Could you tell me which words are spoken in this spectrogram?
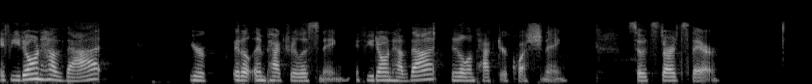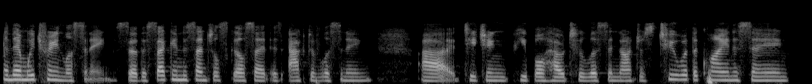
If you don't have that, you it'll impact your listening. If you don't have that, it'll impact your questioning. So it starts there. And then we train listening. So the second essential skill set is active listening, uh, teaching people how to listen not just to what the client is saying,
